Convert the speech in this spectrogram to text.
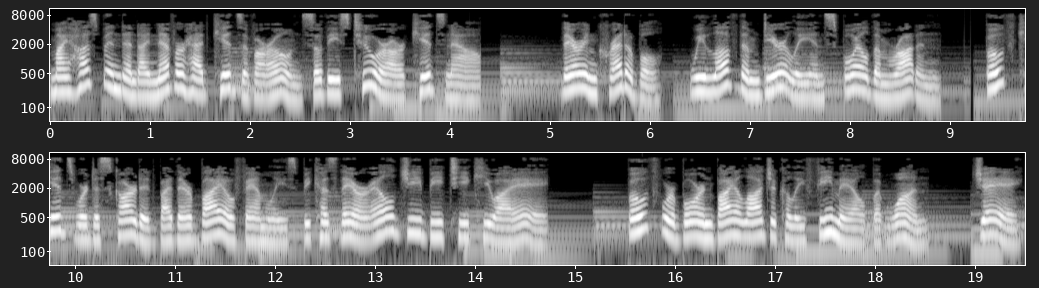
My husband and I never had kids of our own so these two are our kids now. They're incredible. We love them dearly and spoil them rotten. Both kids were discarded by their bio families because they are LGBTQIA. Both were born biologically female but one, J,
